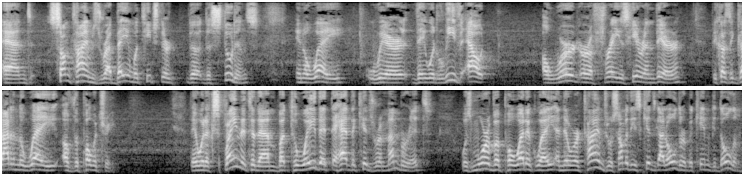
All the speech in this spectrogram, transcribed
And sometimes Rabbeim would teach their the, the students in a way where they would leave out a word or a phrase here and there because it got in the way of the poetry. They would explain it to them, but the way that they had the kids remember it was more of a poetic way. And there were times where some of these kids got older, became gedolim,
